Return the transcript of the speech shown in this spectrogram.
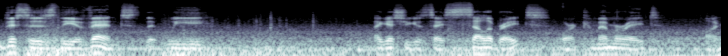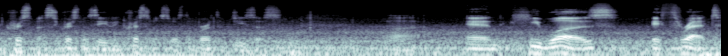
this is the event that we, I guess you could say, celebrate or commemorate on Christmas. Christmas Eve and Christmas was the birth of Jesus. Uh, and he was a threat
